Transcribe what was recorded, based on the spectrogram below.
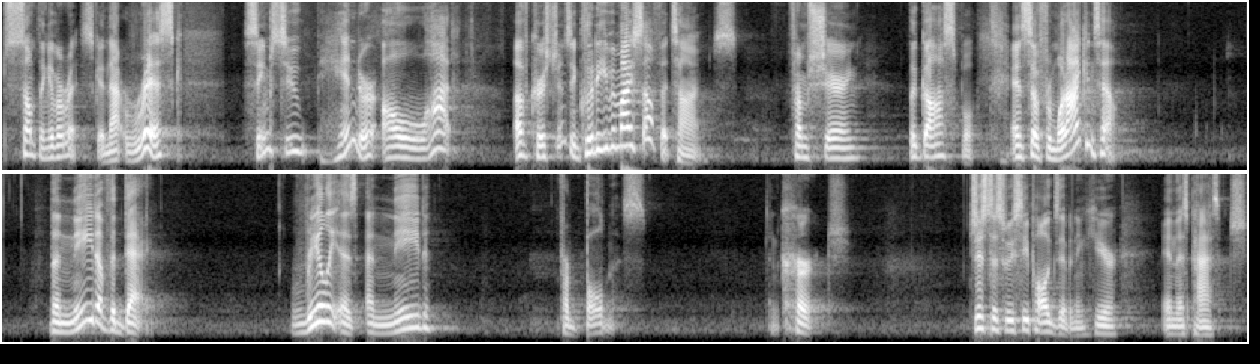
something of a risk. And that risk seems to hinder a lot of Christians, including even myself at times, from sharing the gospel. And so, from what I can tell, the need of the day really is a need for boldness and courage, just as we see Paul exhibiting here in this passage.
